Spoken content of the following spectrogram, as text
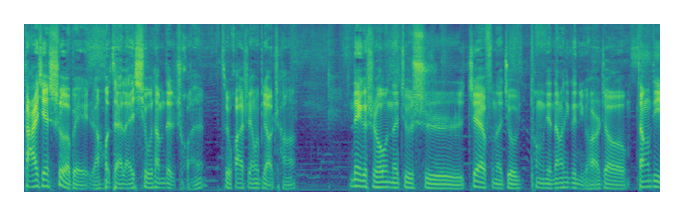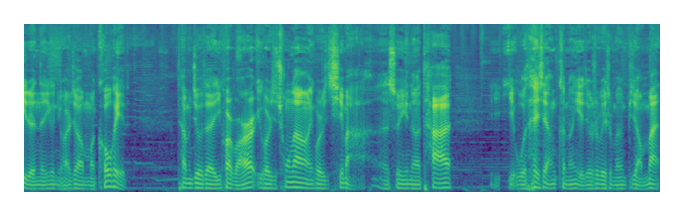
搭一些设备，然后再来修他们的船，所以花的时间会比较长。那个时候呢，就是 Jeff 呢就碰见当一个女孩叫当地人的一个女孩叫 m c c o h e 他们就在一块玩，一会儿去冲浪，一会儿去骑马，呃，所以呢他。也我在想，可能也就是为什么比较慢。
